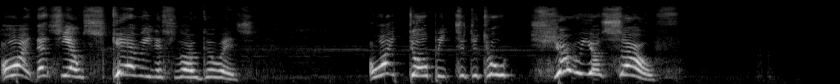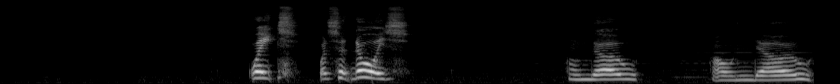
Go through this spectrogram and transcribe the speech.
Alright, let's see how scary this logo is. Alright, Dolby Digital, show yourself. Wait, what's that noise? Oh no. Oh no.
